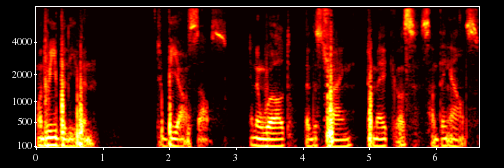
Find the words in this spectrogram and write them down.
what we believe in, to be ourselves in a world that is trying to make us something else.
